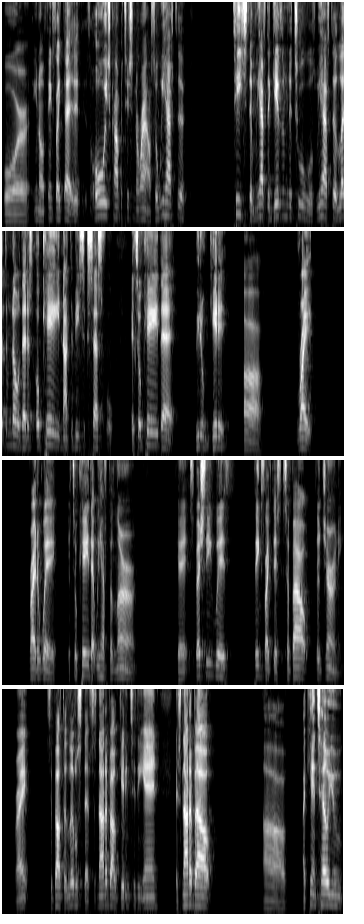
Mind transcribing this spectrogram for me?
or you know things like that. It's always competition around. So we have to teach them. We have to give them the tools. We have to let them know that it's okay not to be successful. It's okay that we don't get it uh, right right away. It's okay that we have to learn. Okay, especially with things like this. It's about the journey, right? It's about the little steps. It's not about getting to the end. It's not about. Uh, I can't tell you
